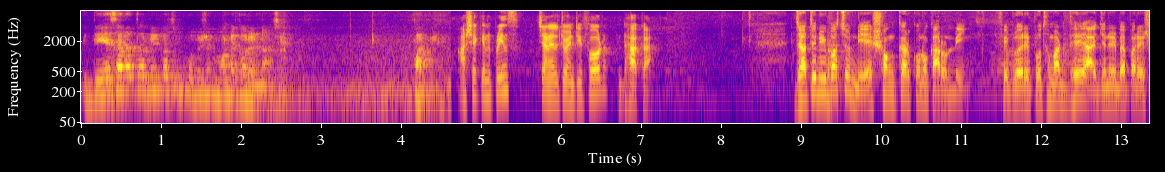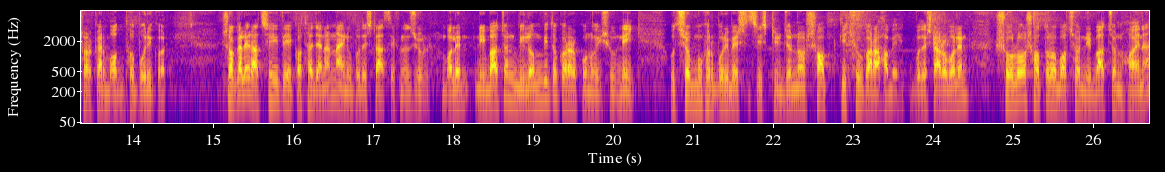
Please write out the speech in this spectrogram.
কিন্তু এছাড়া তো নির্বাচন কমিশন মনে করেন না যে পারবে আশেকেন প্রিন্স? Channel twenty Dhaka. জাতীয় নির্বাচন নিয়ে শঙ্কার কোনো কারণ নেই। ফেব্রুয়ারির প্রথমার্ধে আয়োজনের ব্যাপারে সরকার বদ্ধপরিকর। সকালে রাজশাহীতে কথা জানান আইন উপদেষ্টা আসিফ নজরুল। বলেন নির্বাচন বিলম্বিত করার কোনো ইস্যু নেই। উৎসব মুখর পরিবেশ সৃষ্টির জন্য সব কিছু করা হবে। উপদেষ্টা আরও বলেন, ষোলো, সতেরো বছর নির্বাচন হয় না।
